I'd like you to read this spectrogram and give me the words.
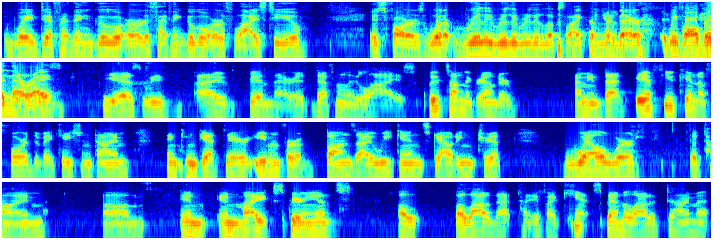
way different than Google Earth. I think Google Earth lies to you as far as what it really, really, really looks like when you're there. We've all been there, right? Yes, we've I've been there. It definitely lies. Boots on the ground are I mean that if you can afford the vacation time and can get there even for a bonsai weekend scouting trip, well worth the time. Um, in in my experience, a, a lot of that time, if I can't spend a lot of time at,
